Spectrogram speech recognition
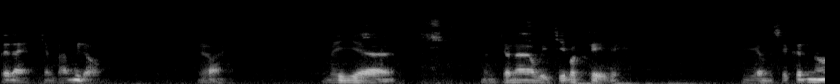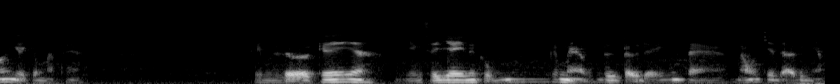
tới đây 180 độ. Rồi. Bây giờ mình cho nó vị trí bất kỳ đi. Bây giờ mình sẽ kết nối vào trong mạch ha. Thì mình lựa cái à, những sợi dây nó cũng, cái màu cũng tương tự để chúng ta nấu cho đỡ bị nhầm.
